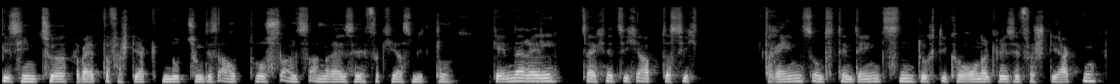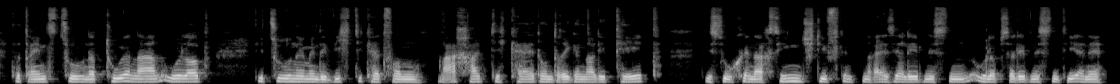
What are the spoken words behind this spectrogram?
bis hin zur weiter verstärkten Nutzung des Autos als Anreiseverkehrsmittel. Generell zeichnet sich ab, dass sich Trends und Tendenzen durch die Corona-Krise verstärken. Der Trend zu naturnahen Urlaub die zunehmende Wichtigkeit von Nachhaltigkeit und Regionalität, die Suche nach sinnstiftenden Reiseerlebnissen, Urlaubserlebnissen, die eine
